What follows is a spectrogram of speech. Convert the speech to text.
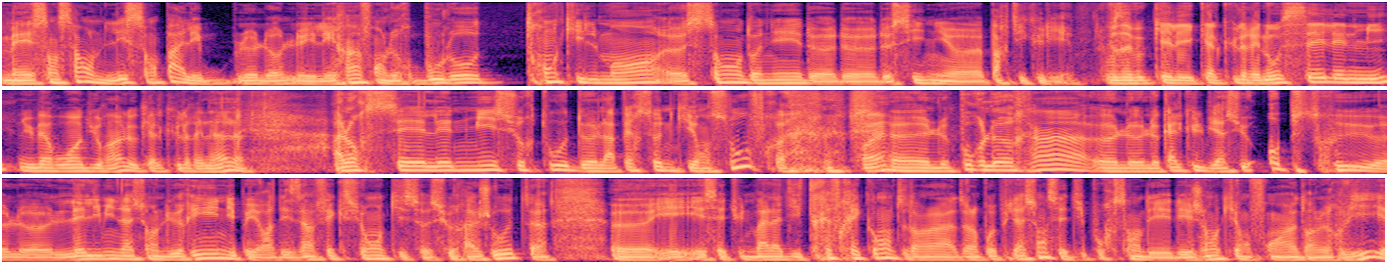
Mais sans ça, on ne les sent pas. Les, les, reins font leur boulot tranquillement, sans donner de, de, de, signes particuliers. Vous évoquez les calculs rénaux, c'est l'ennemi numéro un du rein, le calcul rénal alors c'est l'ennemi surtout de la personne qui en souffre. Euh, le, pour le rein, euh, le, calcul bien sûr obstrue euh, l'élimination de l'urine. Il peut y avoir des infections qui se surajoutent. et, c'est une maladie très fréquente dans la, dans la population. C'est 10% des, des, gens qui en font un dans leur vie.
